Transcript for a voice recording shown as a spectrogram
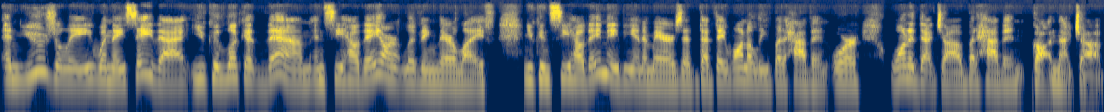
And usually when they say that, you could look at them and see how they aren't living their life. You can see how they may be in a marriage that, that they want to leave, but haven't, or wanted that job, but haven't gotten that job.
